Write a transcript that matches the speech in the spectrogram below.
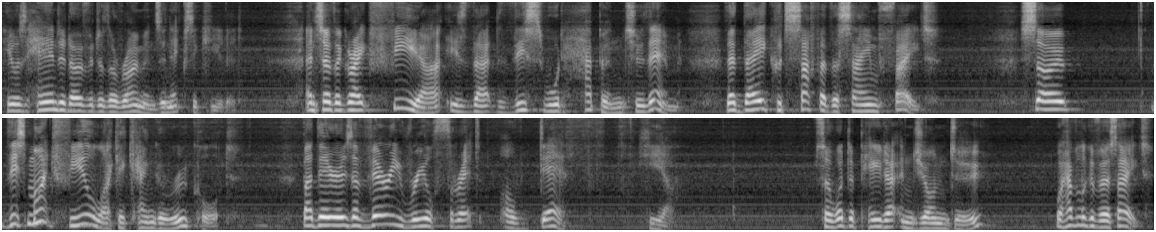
He was handed over to the Romans and executed. And so the great fear is that this would happen to them, that they could suffer the same fate. So this might feel like a kangaroo court, but there is a very real threat of death here. So, what do Peter and John do? Well, have a look at verse 8.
